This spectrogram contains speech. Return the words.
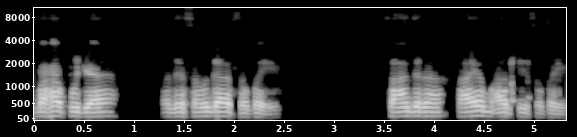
મહાપૂજા અને શણગાર સમયે સાંજના સાયમ આરતી સમયે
